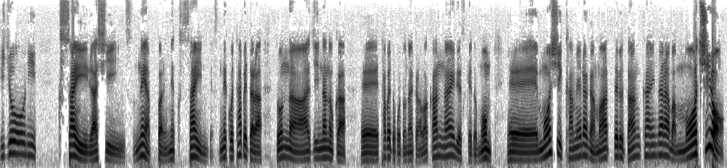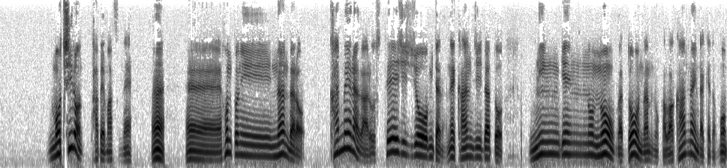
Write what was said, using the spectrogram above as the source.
非常に臭いらしいですね。やっぱりね、臭いんですね。これ食べたらどんな味なのか、えー、食べたことないからわかんないですけども、えー、もしカメラが回ってる段階ならば、もちろん、もちろん食べますね。うん。えー、本当に、なんだろう。カメラがあるステージ上みたいなね、感じだと、人間の脳がどうなるのかわかんないんだけども、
